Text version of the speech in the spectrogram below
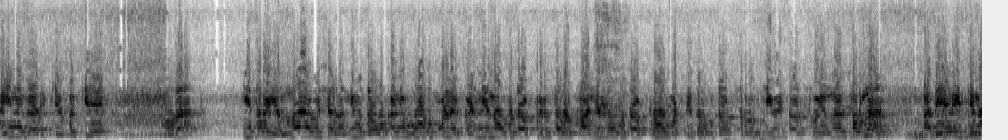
ಹೈನುಗಾರಿಕೆ ಬಗ್ಗೆ ಹೌದಾ ಈ ತರ ಎಲ್ಲಾ ವಿಷಯ ನೀವು ದವಾಖಾನೆಗೆ ಹೋದ ಕೂಡಲೇ ಕಣ್ಣಿನ ಒಬ್ಬ ಡಾಕ್ಟರ್ ಇರ್ತಾರ ಕಾಲಿನ ಒಬ್ಬ ಡಾಕ್ಟರ್, ಹೊಟ್ಟಿದ ಒಬ್ಬ ಡಾಕ್ಟರ್, ಕಿವಿ ಡಾಕ್ಟರ್ ಎಲ್ಲ ಇರ್ತಾರಲ್ಲ, ಅದೇ ರೀತಿನ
